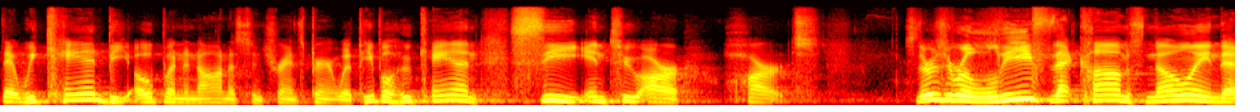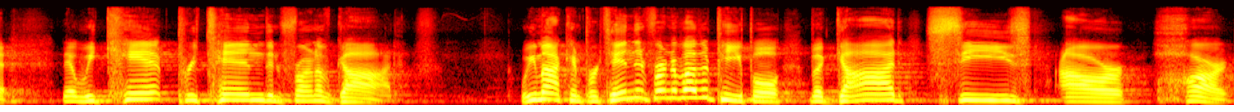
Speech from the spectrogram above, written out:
that we can be open and honest and transparent with, people who can see into our hearts. So there's a relief that comes knowing that, that we can't pretend in front of God. We might can pretend in front of other people, but God sees our heart.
